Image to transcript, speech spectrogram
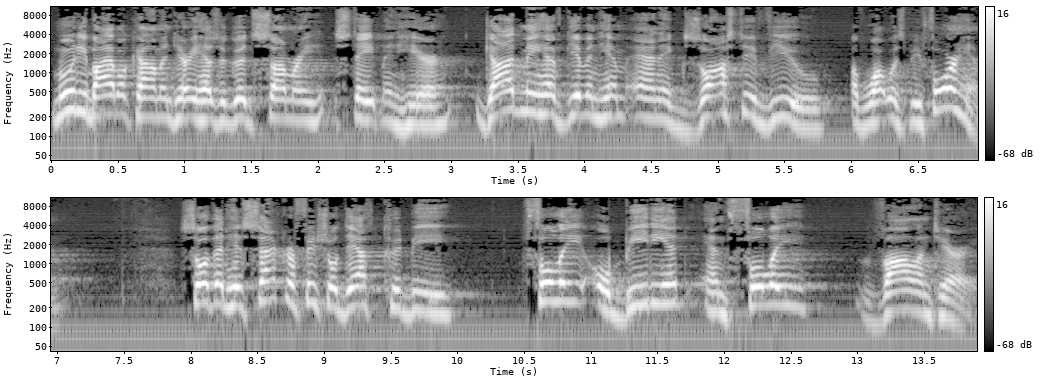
Moody Bible Commentary has a good summary statement here. God may have given him an exhaustive view of what was before him so that his sacrificial death could be fully obedient and fully voluntary.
